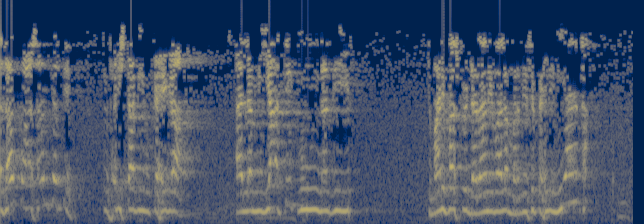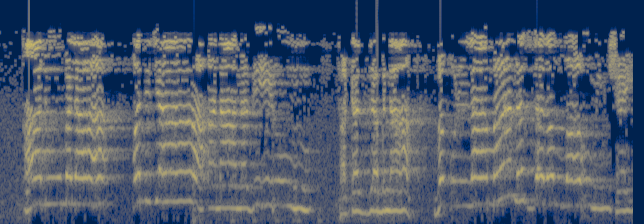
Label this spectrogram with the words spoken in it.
عذاب کو آسان کرتے۔ تو فرشتہ بھی وہ کہے گا المیات نذیر تمہارے پاس کوئی ڈرانے والا مرنے سے پہلے نہیں آیا تھا؟ آلو بلا۔ قد جاءنا نذیر فکذبنا وقلنا ما نزل الله من شيء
